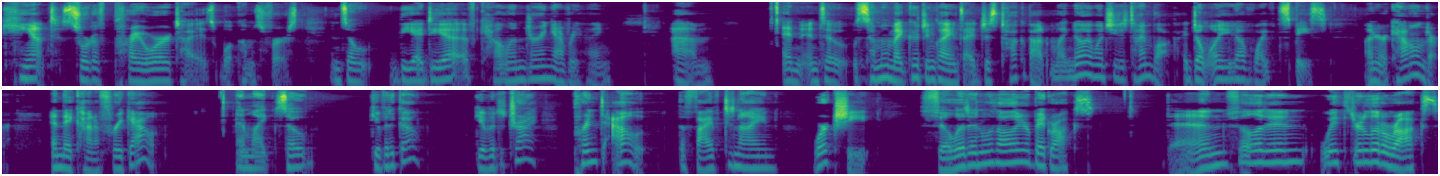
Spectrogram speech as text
can't sort of prioritize what comes first. And so the idea of calendaring everything, um, and and so some of my coaching clients I just talk about, I'm like, no, I want you to time block. I don't want you to have white space on your calendar. And they kind of freak out. I'm like, so give it a go. Give it a try. Print out the five to nine worksheet, fill it in with all your big rocks, then fill it in with your little rocks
